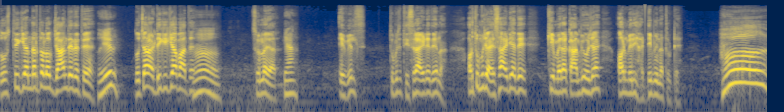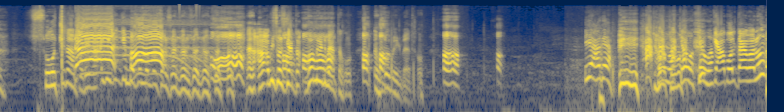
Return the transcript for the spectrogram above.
दोस्ती के अंदर तो लोग जान दे देते हैं। फिर? दो चार हड्डी की क्या बात है? सुनो यार। क्या? ए विल्स तू मुझे तीसरा आइडिया देना और तू मुझे ऐसा आइडिया दे कि मेरा काम भी हो जाए और मेरी हड्डी भी ना टूटे। हाँ। सोचना पड़ेगा अभी सोच के आता हूँ दो मिनट में आता हूँ दो मिनट में आता हूँ ये आ गया। क्या हुआ क्या हुआ क्या हुआ? क्या बोलता है मालूम?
